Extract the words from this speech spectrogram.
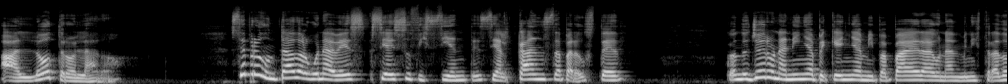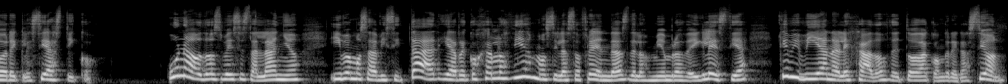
al otro lado. ¿Se ha preguntado alguna vez si hay suficiente, si alcanza para usted? Cuando yo era una niña pequeña, mi papá era un administrador eclesiástico. Una o dos veces al año íbamos a visitar y a recoger los diezmos y las ofrendas de los miembros de iglesia que vivían alejados de toda congregación.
